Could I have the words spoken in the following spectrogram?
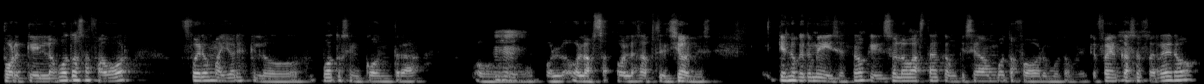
porque los votos a favor fueron mayores que los votos en contra o, o, las, abstenciones. ¿Qué es lo que tú me dices? ¿no? Que solo basta con que sea un voto a favor o un voto a favor. Que fue en el caso de Ferrero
